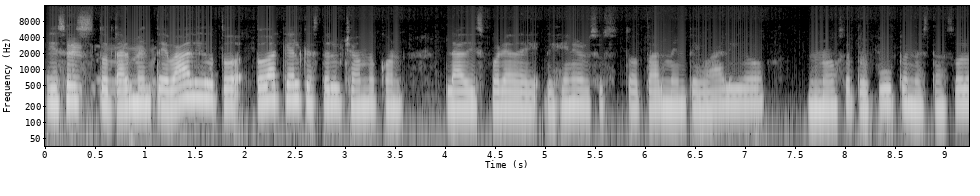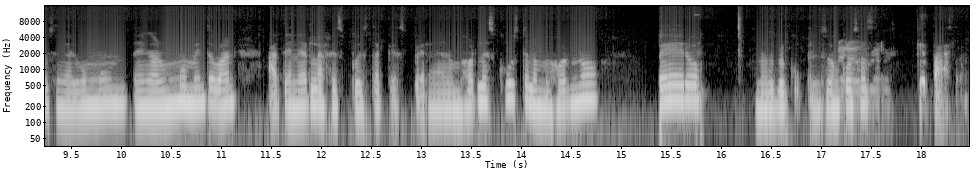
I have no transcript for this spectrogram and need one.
Eso es Eso totalmente válido. Todo, todo aquel que esté luchando con la disforia de, de género, eso es totalmente válido. No se preocupen, no están solos. En algún, en algún momento van a tener la respuesta que esperan. A lo mejor les gusta, a lo mejor no, pero no se preocupen, son Pero cosas que pasan.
